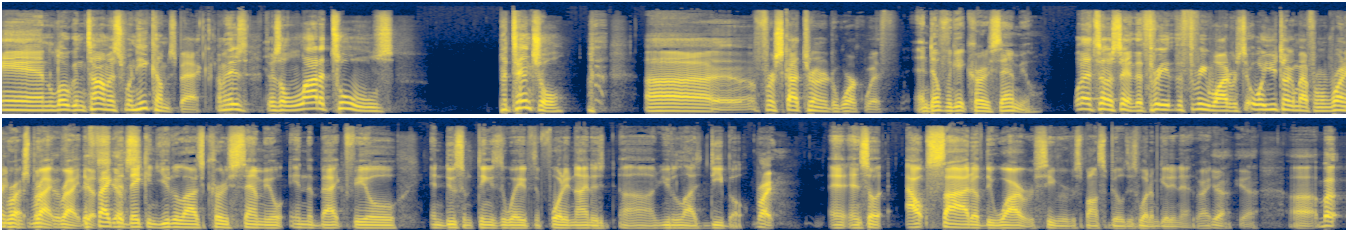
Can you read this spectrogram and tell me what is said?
and Logan Thomas when he comes back. I mean, there's there's a lot of tools potential uh, for Scott Turner to work with. And don't forget Curtis Samuel. Well, that's what I was saying. The three, the three wide receivers. Well, you're talking about from a running Right, perspective. right, right. The Yes, fact yes. that they can utilize Curtis Samuel in the backfield and do some things the way the 49ers uh, utilize Deebo. right, And, and so outside of the wide receiver responsibility is what I'm getting at, right? yeah, yeah. Uh, but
